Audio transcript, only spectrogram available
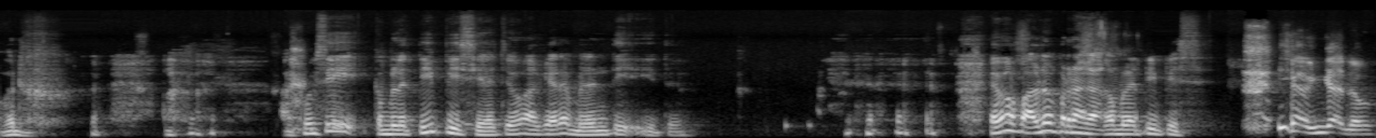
Waduh. Aku sih kebelet pipis ya, cuma akhirnya berhenti gitu. Emang Faldo pernah gak kebelet pipis? ya enggak dong.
